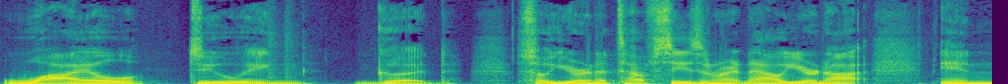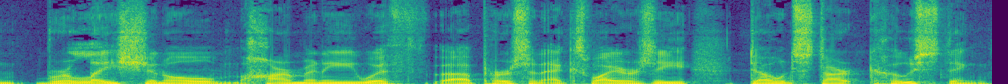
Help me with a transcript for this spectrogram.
while doing good. So you're in a tough season right now. You're not in relational harmony with uh, person X, Y, or Z. Don't start coasting.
